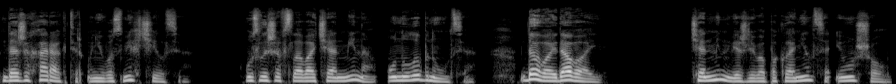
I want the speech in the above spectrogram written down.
Даже характер у него смягчился. Услышав слова Чанмина, он улыбнулся. «Давай, давай!» Чанмин вежливо поклонился и ушел.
